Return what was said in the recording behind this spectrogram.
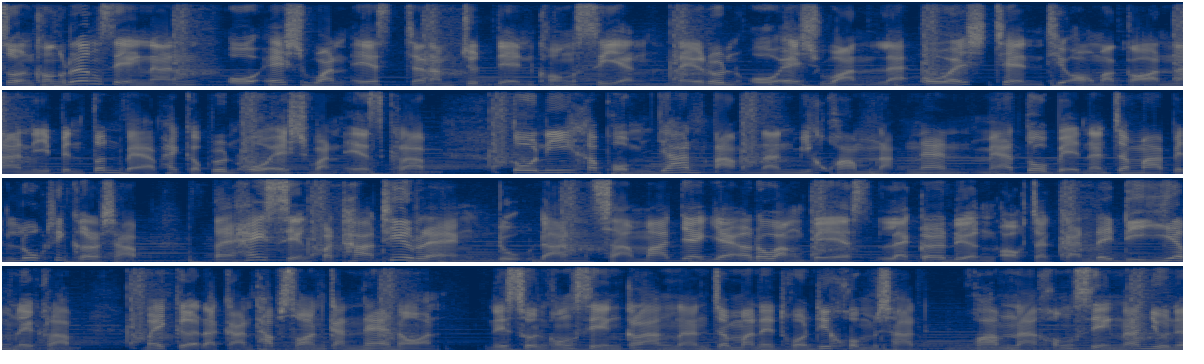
ส่วนของเรื่องเสียงนั้น OH1S จะนำจุดเด่นของเสียงในรุ่น OH1 และ OH10 ที่ออกมาก่อนหน้านี้เป็นต้นแบบให้กับรุ่น OH1S ครับตัวนี้ครับผมย่านต่ำนั้นมีความหนักแน่น แม้ตัวเบสนั้นจะมาเป็นลูกที่กระชับ แต่ให้เสียงปะทะที่แรงดุดัน สามารถแยกแยะระหว่างเบสและกระเดื่องออกจากกันได้ดีเยี่ยมเลยครับ ไม่เกิดอาการทับซ้อนกันแน่นอน ในส่วนของเสียงกลางนั้นจะมาในโทนที่คมชัด ความหนาของเสียงนั้นอยู่ใน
